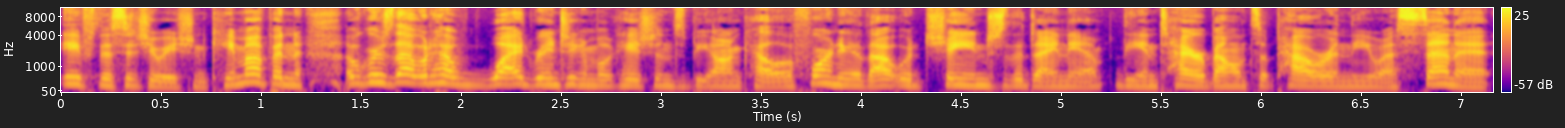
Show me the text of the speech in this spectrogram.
if the situation came up, and of course that would have wide ranging implications beyond California. That would change the dynamic, the entire balance of power in the U.S. Senate.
